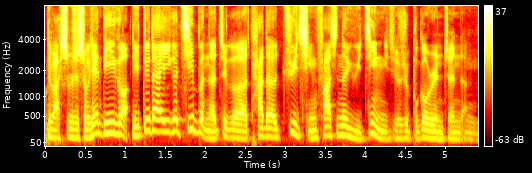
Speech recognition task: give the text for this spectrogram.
对吧？是不是？首先第一个，你对待一个基本的这个它的剧情发生的语境，你就是不够认真的。嗯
